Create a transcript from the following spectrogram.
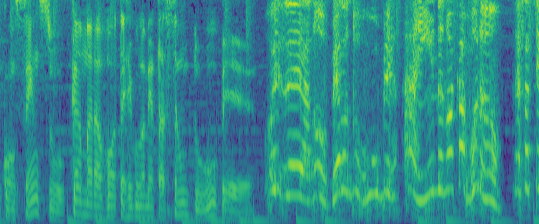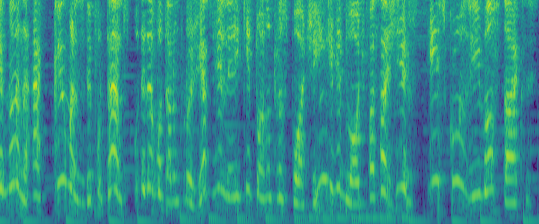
consenso, Câmara vota regulamentação do Uber. Pois é, a novela do Uber ainda não acabou não. Nessa semana, a Câmara dos Deputados poderá votar um projeto de lei que torna o transporte individual de passageiros exclusivo aos táxis.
